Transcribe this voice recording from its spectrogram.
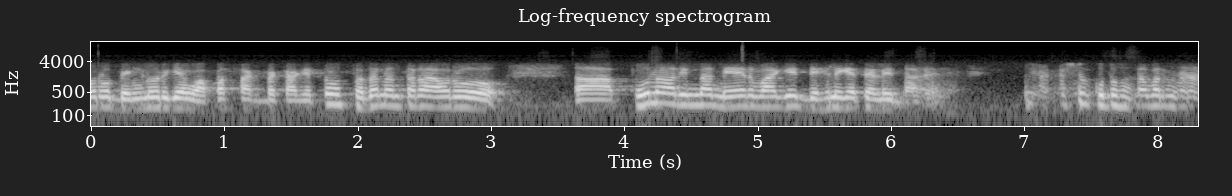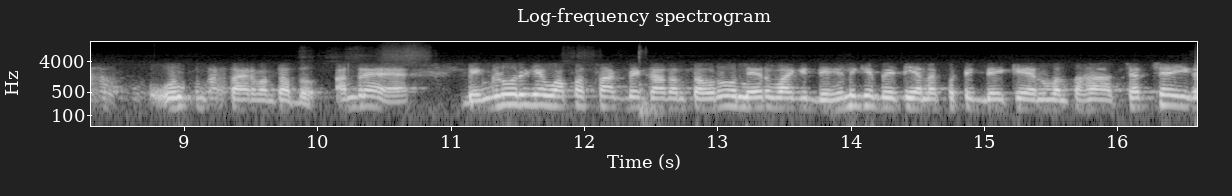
ಅವರು ಬೆಂಗಳೂರಿಗೆ ವಾಪಸ್ ಆಗ್ಬೇಕಾಗಿತ್ತು. ತದನಂತರ ಅವರು ಪೂನಾದಿಂದ ನೇರವಾಗಿ ದೆಹಲಿಗೆ ತೆರಳಿದ್ದಾರೆ. ಸಾಕಷ್ಟು ಕುತೂಹಲವನ್ನ ಉಂಟು ಮಾಡ್ತಾ ಇರುವಂತದ್ದು. ಅಂದ್ರೆ ಬೆಂಗಳೂರಿಗೆ ವಾಪಸ್ ಆಗ್ಬೇಕಾದಂತವ್ರು ನೇರವಾಗಿ ದೆಹಲಿಗೆ ಭೇಟಿಯನ್ನ ಕೊಟ್ಟಿದ್ದೇಕೆ ಅನ್ನುವಂತಹ ಚರ್ಚೆ ಈಗ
